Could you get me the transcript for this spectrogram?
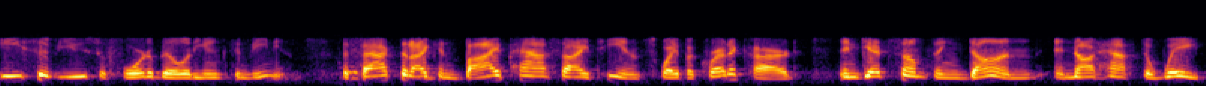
ease of use, affordability, and convenience. The fact that I can bypass IT and swipe a credit card and get something done and not have to wait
